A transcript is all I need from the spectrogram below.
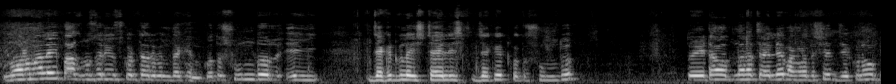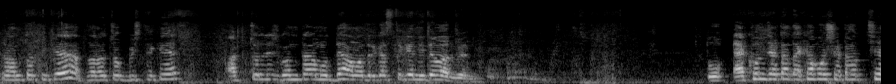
নর্মালেই পাঁচ বছর ইউজ করতে পারবেন, দেখেন কত সুন্দর এই জ্যাকেটগুলো স্টাইলিশ জ্যাকেট কত সুন্দর। তো এটাও আপনারা চাইলে বাংলাদেশের যে কোনো প্রান্ত থেকে আপনারা চব্বিশ থেকে আটচল্লিশ ঘণ্টার মধ্যে আমাদের কাছ থেকে নিতে পারবেন। তো এখন যেটা দেখাবো সেটা হচ্ছে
